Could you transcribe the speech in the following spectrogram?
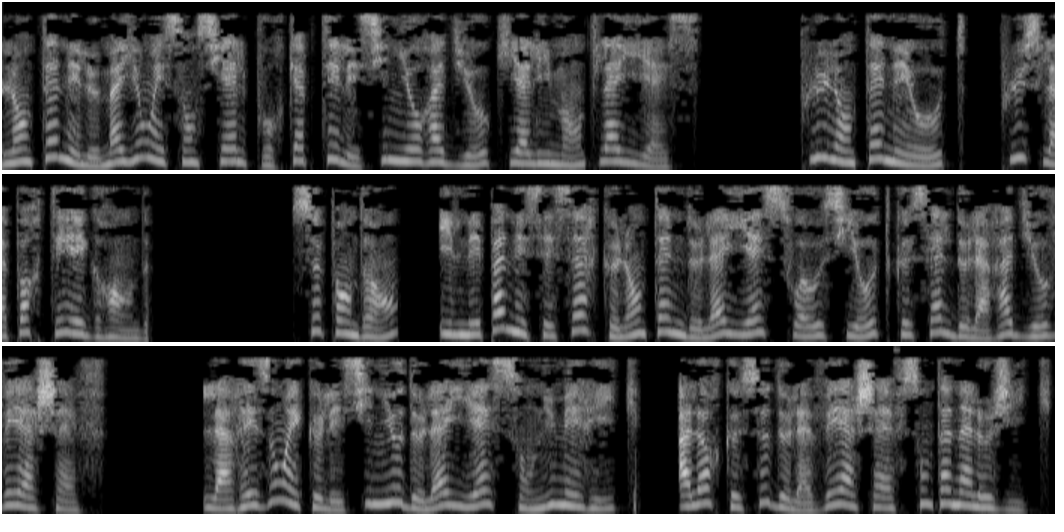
l'antenne est le maillon essentiel pour capter les signaux radio qui alimentent l'AIS. Plus l'antenne est haute, plus la portée est grande. Cependant, il n'est pas nécessaire que l'antenne de l'AIS soit aussi haute que celle de la radio VHF. La raison est que les signaux de l'AIS sont numériques, alors que ceux de la VHF sont analogiques.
